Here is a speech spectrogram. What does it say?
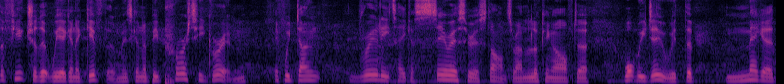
the future that we are going to give them is going to be pretty grim if we don't really take a serious, serious stance around looking after what we do with the mega,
